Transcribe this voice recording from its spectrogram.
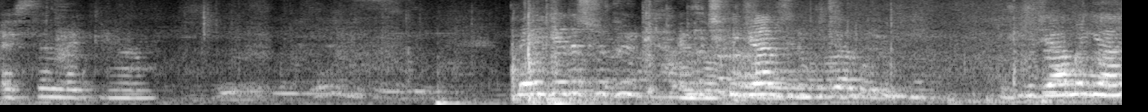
Esra'nı bekliyorum. Bence de süpür. Bu çıkacağım seni kucağıma. Kucağıma gel.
